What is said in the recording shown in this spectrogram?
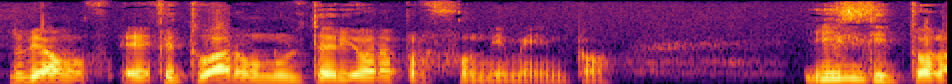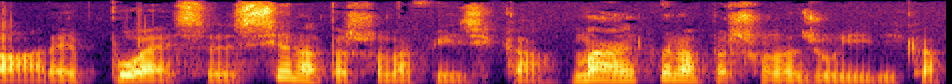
Dobbiamo effettuare un ulteriore approfondimento. Il titolare può essere sia una persona fisica, ma anche una persona giuridica.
